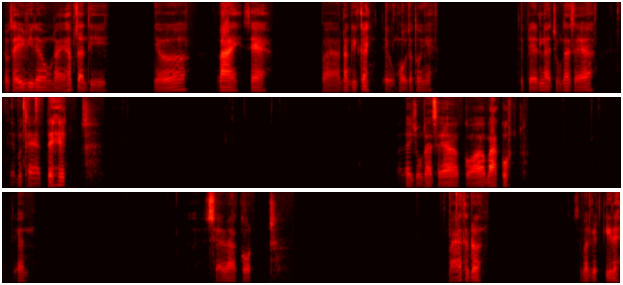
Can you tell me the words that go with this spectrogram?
nếu thấy video này hấp dẫn thì nhớ like, share và đăng ký kênh để ủng hộ cho tôi nhé. Tiếp đến là chúng ta sẽ thêm một thẻ TH. Và đây chúng ta sẽ có ba cột. Đầu tiên sẽ là cột mã thực đơn. Tôi sẽ bật Việt key lên,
